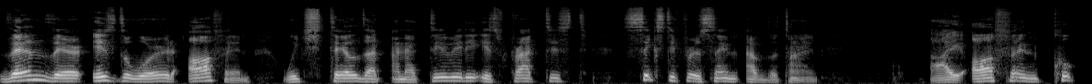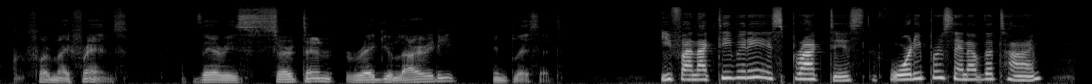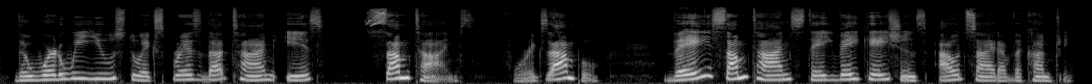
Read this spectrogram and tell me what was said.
Then there is the word often, which tells that an activity is practiced 60% of the time. I often cook for my friends. There is certain regularity implicit. If an activity is practiced 40% of the time, the word we use to express that time is sometimes. For example, they sometimes take vacations outside of the country.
